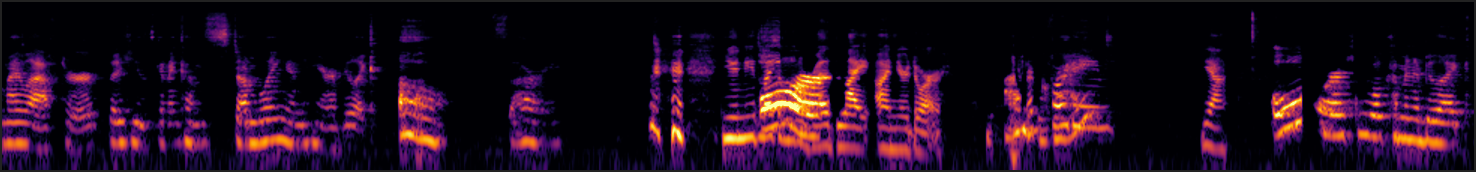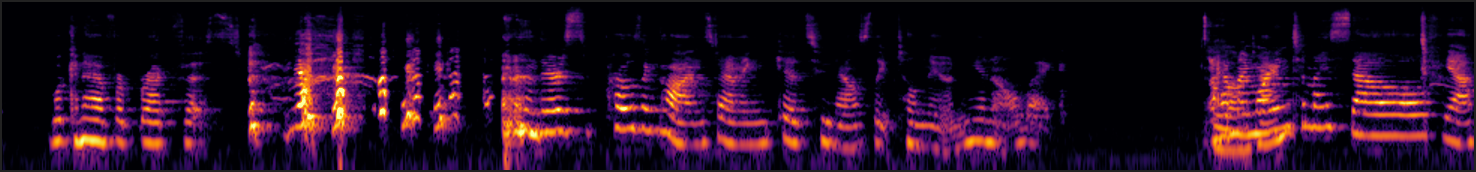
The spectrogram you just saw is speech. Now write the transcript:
my laughter that he's going to come stumbling in here and be like, "Oh, sorry." You need like a red light on your door. I'm Recording. right. Yeah. Or he will come in and be like, "What can I have for breakfast?" Yeah. There's pros and cons to having kids who now sleep till noon. You know, like I have my Alone morning to myself. Yeah,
